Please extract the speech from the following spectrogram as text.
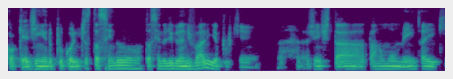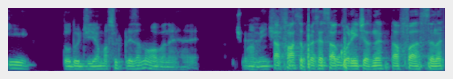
qualquer dinheiro pro Corinthians está sendo, tá sendo de grande valia, porque a gente tá, tá num momento aí que todo dia é uma surpresa nova, né? É, ultimamente. Tá fácil processar o Corinthians, né? Tá fácil, né?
